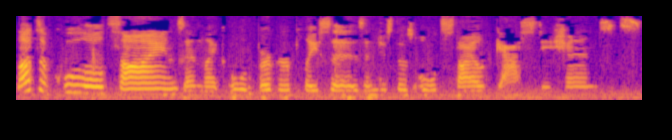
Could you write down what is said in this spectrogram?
Lots of cool old signs and like old burger places and just those old style gas stations. It's,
